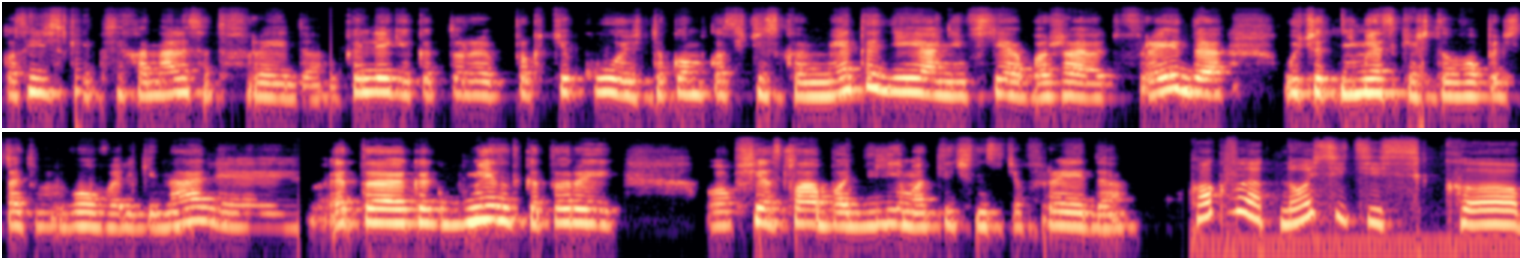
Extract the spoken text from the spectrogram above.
классический психоанализ от Фрейда. Коллеги, которые практикуют в таком классическом методе, они все обожают Фрейда, учат немецкий немецкий, чтобы его почитать его в оригинале. Это как бы метод, который вообще слабо отделим от личности Фрейда. Как вы относитесь к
